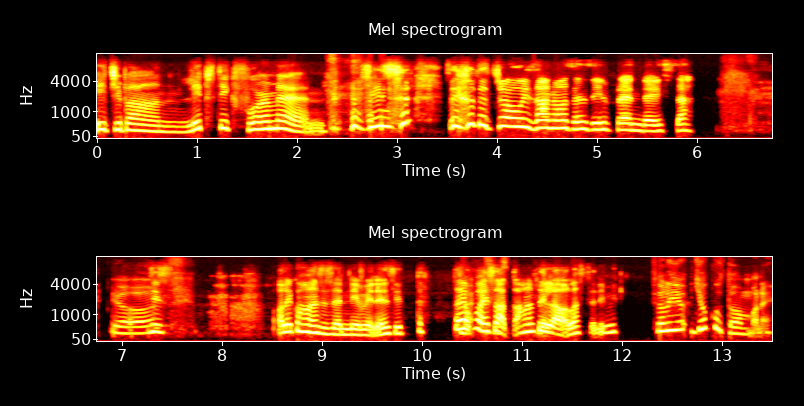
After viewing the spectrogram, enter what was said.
Ichiban, lipstick for men. siis se, Joey sanoo sen siinä Frendeissä. Joo. Siis, olikohan se sen niminen sitten? Tai Mä, voi siis... saattahan sillä olla se nimi. Se oli jo, joku tommonen.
